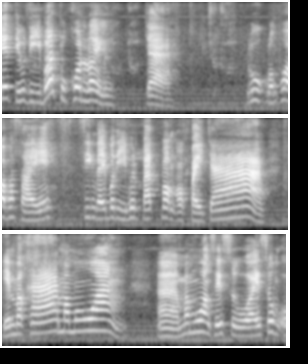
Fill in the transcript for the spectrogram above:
ยายติ๋วดีเบิดทุกคนเลยจ้าลูกหลวงพ่อพระไสสิ่งใดบดีเพื่อนปัดป้องออกไปจ้า เห็นบ่คะมะม่วงอ่ามะม่วงสวยๆส้มโอ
